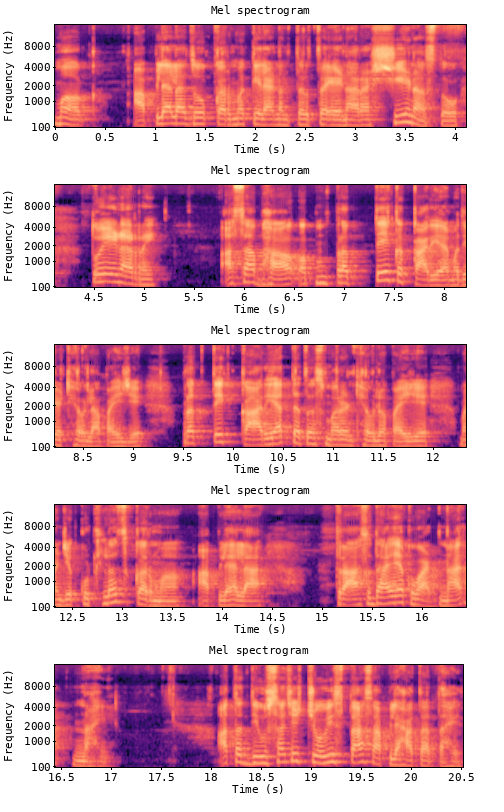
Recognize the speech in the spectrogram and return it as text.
मग आपल्याला जो कर्म केल्यानंतरचा येणारा क्षीण असतो तो येणार नाही. असा भाव आपण प्रत्येक कार्यामध्ये ठेवला पाहिजे. प्रत्येक कार्यात त्याचं स्मरण ठेवलं पाहिजे. म्हणजे कुठलंच कर्म आपल्याला त्रासदायक वाटणार नाही. आता दिवसाचे चोवीस तास आपल्या हातात आहेत.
